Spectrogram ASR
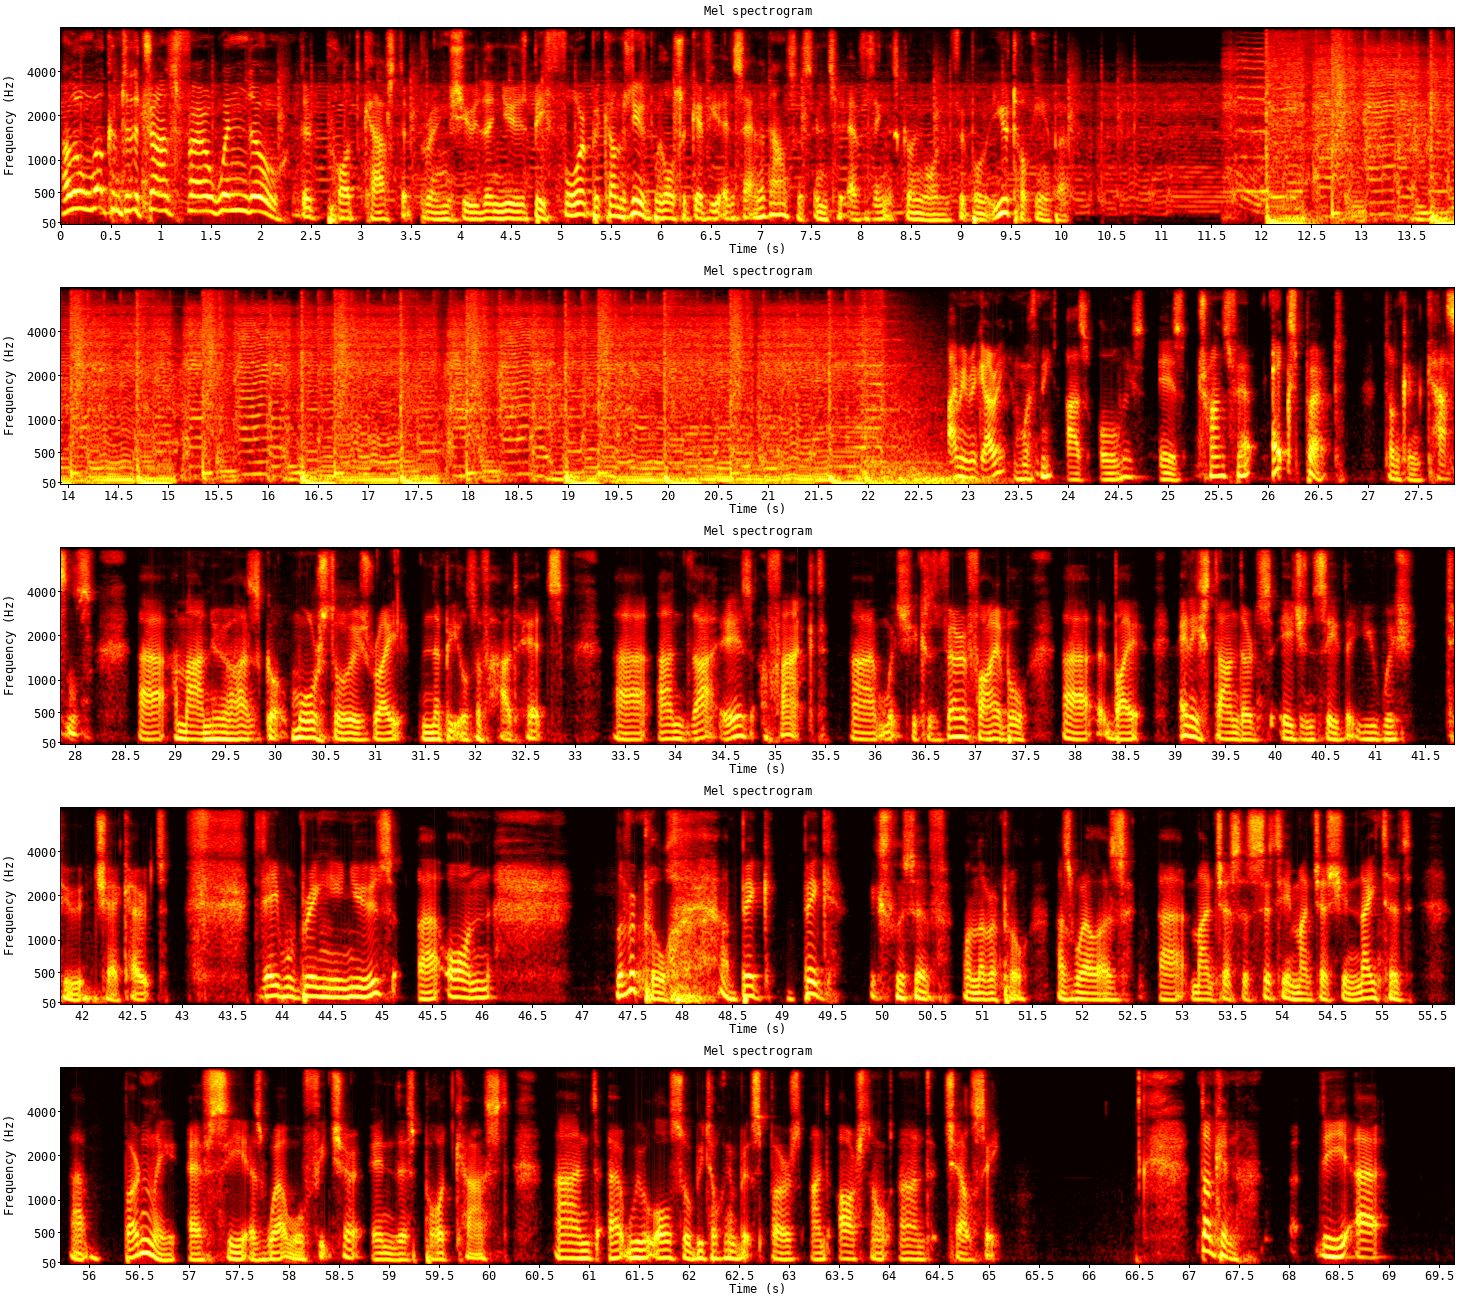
Hello and welcome to the Transfer Window, the podcast that brings you the news before it becomes news. We'll also give you insight and analysis into everything that's going on in football that you're talking about. I'm Ian McGarry, and with me, as always, is transfer expert Duncan Castles, uh, a man who has got more stories right than the Beatles have had hits. Uh, and that is a fact, uh, which is verifiable uh, by any standards agency that you wish to check out. Today, we'll bring you news uh, on Liverpool, a big, big exclusive on Liverpool as well as uh, Manchester City, Manchester United, uh, Burnley FC as well will feature in this podcast. And uh, we will also be talking about Spurs and Arsenal and Chelsea. Duncan, the uh,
